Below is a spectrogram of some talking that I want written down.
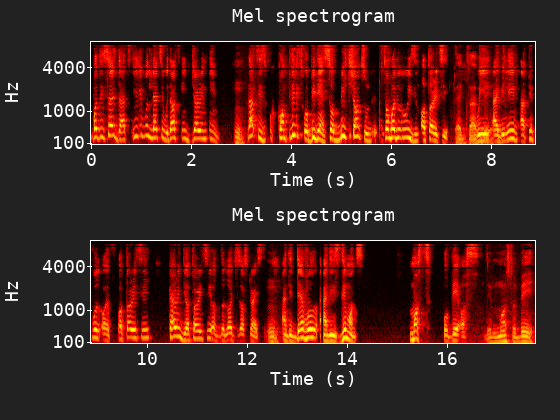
but he said that he even left him without injuring him. Mm. That is complete obedience, submission to somebody who is in authority. Exactly. We, I believe, are people of authority, carrying the authority of the Lord Jesus Christ. Mm. And the devil and his demons must obey us. They must obey.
